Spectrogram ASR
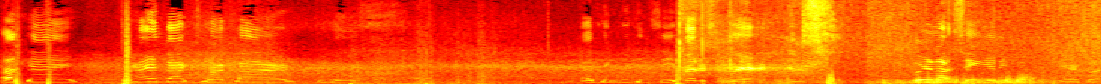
Okay, we're headed back to our car because I think we can see it better from there. Because we're not seeing anything from here, but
